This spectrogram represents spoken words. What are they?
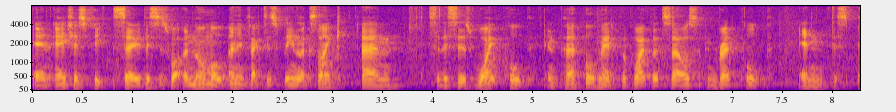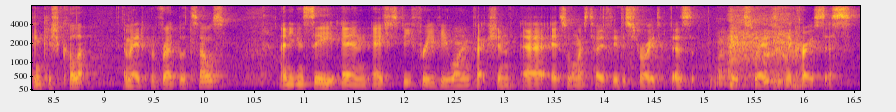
In HSV, so this is what a normal uninfected spleen looks like. Um, so this is white pulp in purple, made up of white blood cells, and red pulp in this pinkish colour, are made up of red blood cells. And you can see in HSV3 V1 infection, uh, it's almost totally destroyed. There's big swathes of necrosis,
